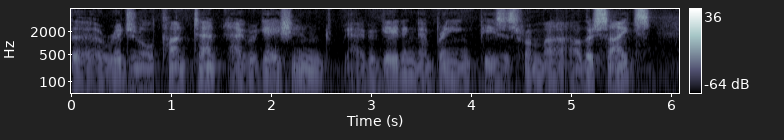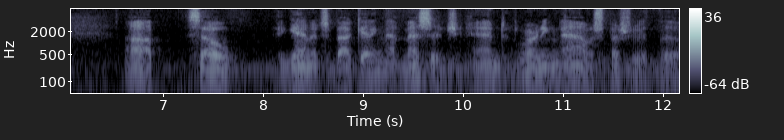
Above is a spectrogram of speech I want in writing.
uh, original content, aggregation, aggregating, uh, bringing pieces from other sites? so again, it's about getting that message and learning now, especially with the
